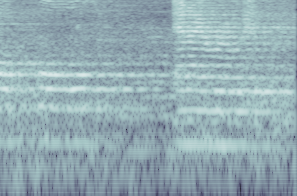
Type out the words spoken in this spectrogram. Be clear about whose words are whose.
Speaker 1: called Coal, and I wrote it.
